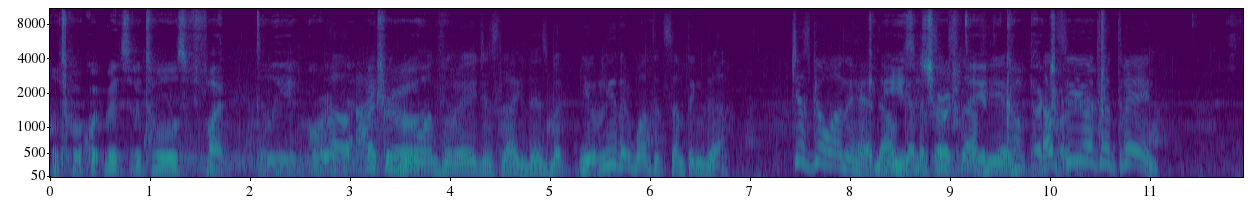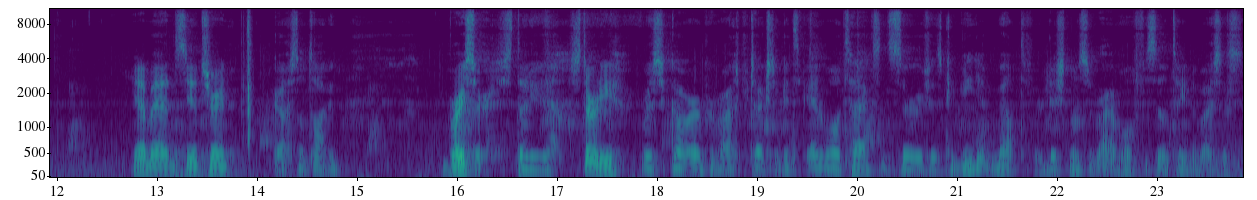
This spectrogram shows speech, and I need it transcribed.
Electrical equipment, set of tools, vitally important. Well, I could go Metro. on for ages like this, but your leader wanted something done. Just go on ahead. Can be I'll easily charged with the aid of the compact I'll see you charger. at the train. Yeah, man. See you at the train. Gosh, still talking. Bracer, sturdy, sturdy wrist guard provides protection against animal attacks and serves as convenient melt for additional survival facilitating devices.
